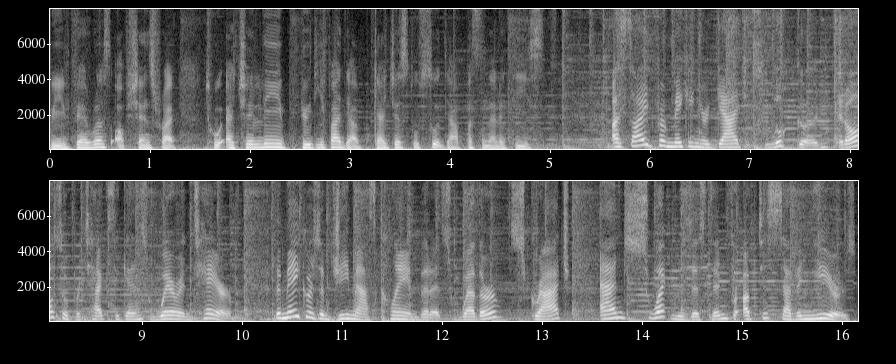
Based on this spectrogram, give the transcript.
with various options, right, to actually beautify their gadgets to suit their personalities. Aside from making your gadgets look good, it also protects against wear and tear. The makers of G-Mask claim that it's weather, scratch, and sweat resistant for up to seven years.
